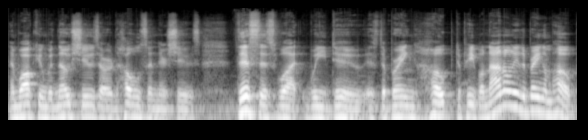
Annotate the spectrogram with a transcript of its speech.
and walking with no shoes or holes in their shoes. This is what we do: is to bring hope to people. Not only to bring them hope,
